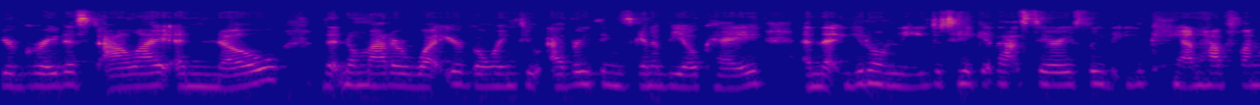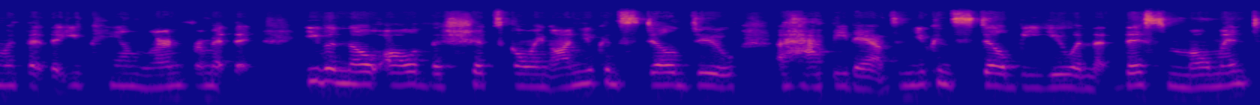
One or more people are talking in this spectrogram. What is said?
your greatest ally, and know that no matter what you're going through, everything's going to be okay, and that you don't need to take it that seriously, that you can have fun with it, that you can learn from it, that even though all of the shit's going on, you can still do a happy dance and you can still be you, and that this moment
